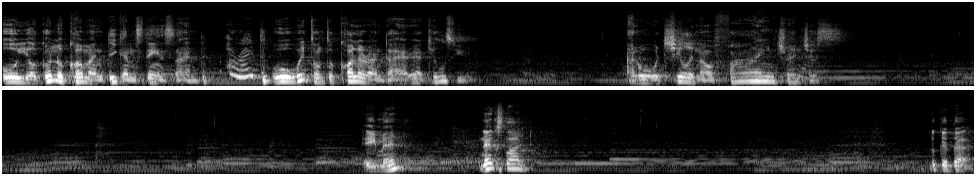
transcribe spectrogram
Oh, you're going to come and dig and stay in sand. All right, we'll wait until cholera and diarrhea kills you. And we will chill in our fine trenches. Amen. Next slide. Look at that.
